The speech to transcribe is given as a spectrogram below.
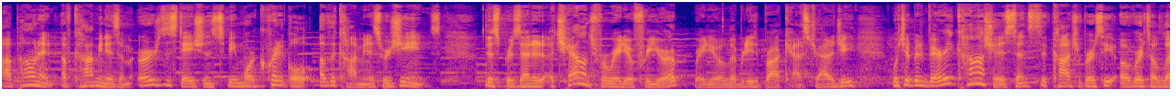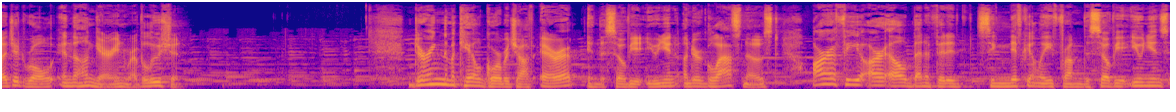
opponent of communism, urged the stations to be more critical of the communist regimes. This presented a challenge for Radio Free Europe, Radio Liberty's broadcast strategy, which had been very cautious since the controversy over its alleged role in the Hungarian Revolution. During the Mikhail Gorbachev era in the Soviet Union under Glasnost, RFE-RL benefited significantly from the Soviet Union's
